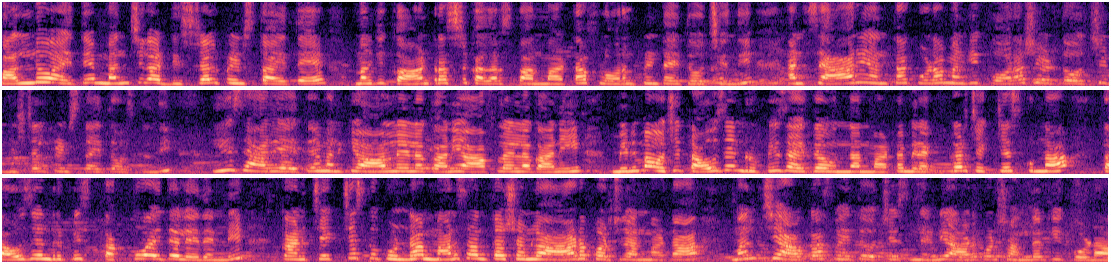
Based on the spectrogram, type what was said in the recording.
పళ్ళు అయితే మంచిగా డిజిటల్ ప్రింట్స్తో అయితే మనకి కాంట్రాస్ట్ కలర్స్తో అనమాట ఫ్లోరల్ ప్రింట్ అయితే వచ్చింది. అండ్ శారీ అంతా కూడా మనకి కోరా షేడ్తో వచ్చి డిజిటల్ ప్రింట్స్తో అయితే వస్తుంది. ఈ శారీ అయితే మనకి ఆన్లైన్లో కానీ ఆఫ్లైన్లో కానీ మినిమం వచ్చి థౌసండ్ రూపీస్ అయితే ఉందన్నమాట. మీరు ఎక్కడ చెక్ చేసుకున్నా థౌజండ్ రూపీస్ తక్కువ అయితే లేదండి. కానీ చెక్ చేసుకోకుండా మన సంతోషంలో ఆడపడుచులు అనమాట మంచి అవకాశం అయితే వచ్చేసిందండి ఆడపడుచు అందరికీ కూడా.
